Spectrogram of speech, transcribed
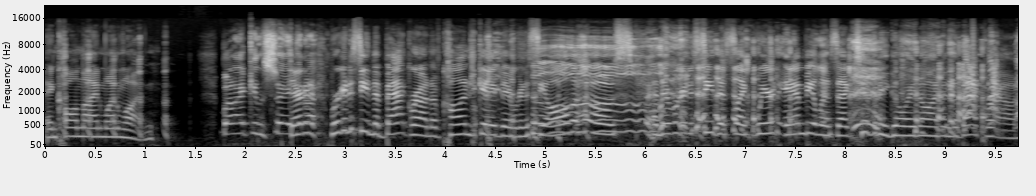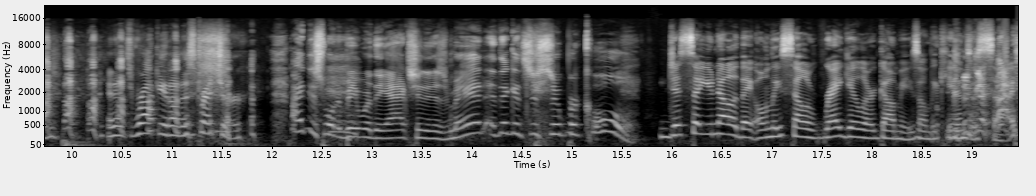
and call 911. But I can say They're that gonna, we're going to see in the background of College Game Day, we're going to see all the oh, hosts, and then we're going to see this like weird ambulance activity going on in the background. And it's rocking on a stretcher. I, I just want to be where the action is, man. I think it's just super cool. Just so you know, they only sell regular gummies on the Kansas side.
